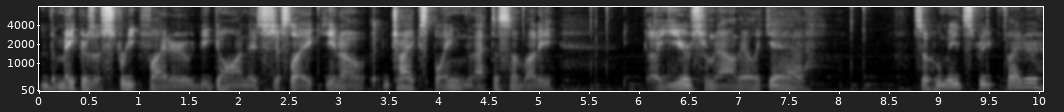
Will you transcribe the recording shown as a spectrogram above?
the makers of Street Fighter would be gone. It's just like you know, try explaining that to somebody uh, years from now. They're like, yeah. So who made Street Fighter?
